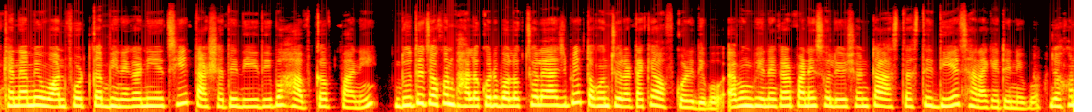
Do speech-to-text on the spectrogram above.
এখানে আমি ওয়ান ফোর্থ কাপ ভিনেগার নিয়েছি, তার সাথে দিয়ে দিব হাফ কাপ পানি। দুধে যখন ভালো করে বলক চলে আসবে, তখন চুলাটাকে অফ করে দিব এবং ভিনেগার পানির সলিউশনটা আস্তে আস্তে দিয়ে ছানা কেটে নিব। যখন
